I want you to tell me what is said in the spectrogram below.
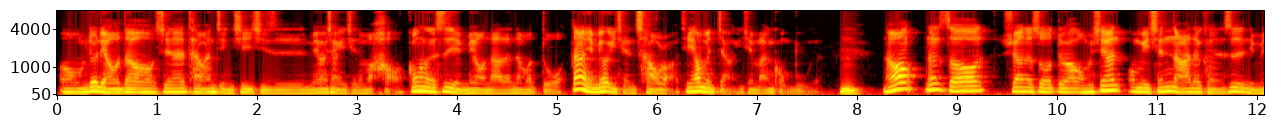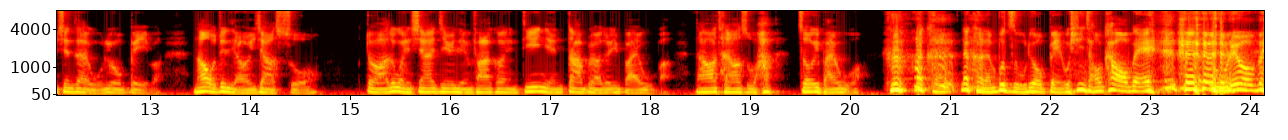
哦，我们就聊到现在台湾景气其实没有像以前那么好，工程师也没有拿的那么多，当然也没有以前超了。听他们讲，以前蛮恐怖的。嗯。然后那时候徐安就说：“对啊，我们现在我们以前拿的可能是你们现在五六倍吧。”然后我就聊一下说：“对啊，如果你现在进去联发科，你第一年大不了就一百五吧。”然后他要说：“哈，只有一百五，那可能那可能不止五六倍。”我心想：“我靠呗，五六倍，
